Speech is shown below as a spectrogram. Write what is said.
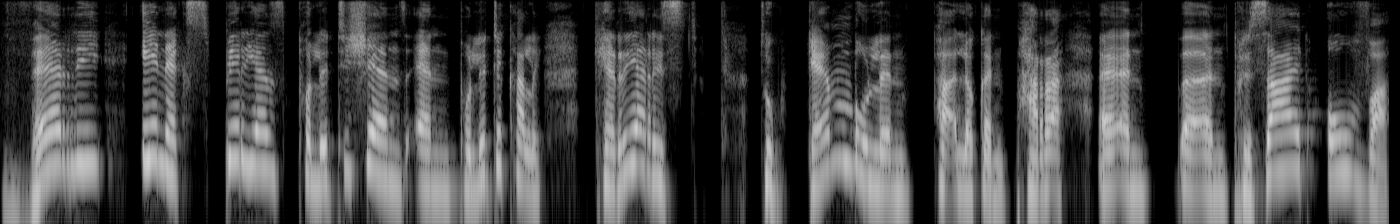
very inexperienced politicians and political careerists to gamble and look and para and and preside over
